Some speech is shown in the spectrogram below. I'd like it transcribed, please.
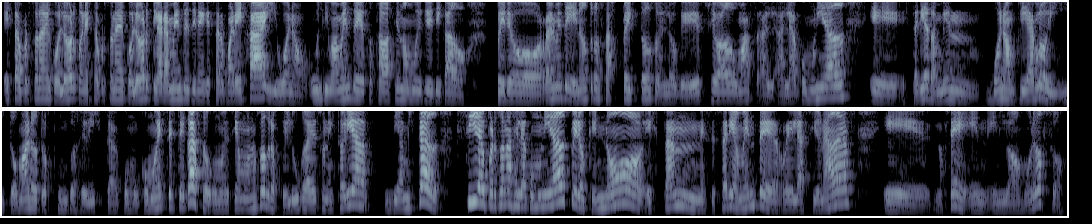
esta persona de color con esta persona de color claramente tiene que ser pareja y bueno, últimamente eso estaba siendo muy criticado pero realmente en otros aspectos o en lo que es llevado más a, la comunidad, eh, estaría también bueno ampliarlo y, tomar otros puntos de vista, como, como es este caso, como decíamos nosotros, que Luca es una historia de amistad, sí de personas de la comunidad, pero que no están necesariamente relacionadas, eh, no sé, en, en lo amoroso.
